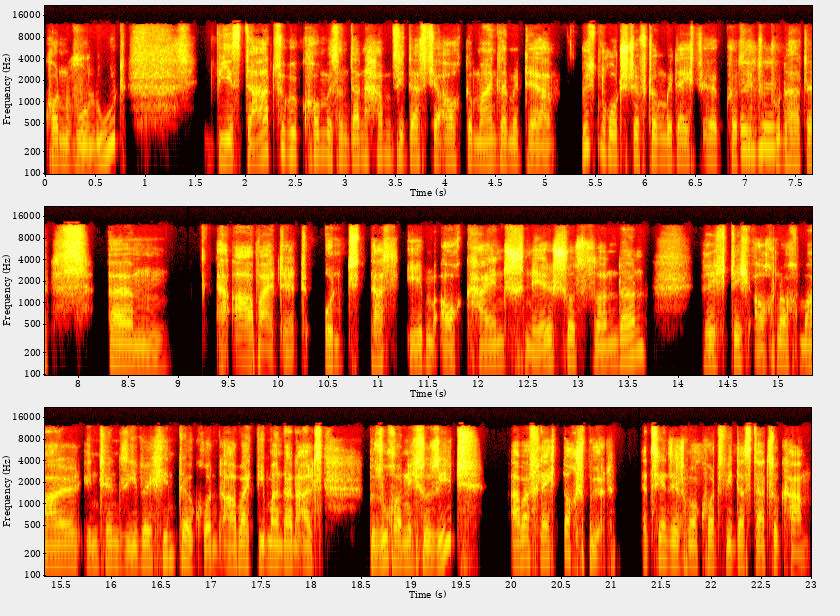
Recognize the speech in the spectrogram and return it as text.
Konvolut, wie es dazu gekommen ist. Und dann haben sie das ja auch gemeinsam mit der Wüstenrot-Stiftung, mit der ich äh, kürzlich mhm. zu tun hatte, ähm, erarbeitet. Und das eben auch kein Schnellschuss, sondern richtig auch nochmal intensive Hintergrundarbeit, die man dann als Besucher nicht so sieht, aber vielleicht doch spürt. Erzählen Sie jetzt mal kurz, wie das dazu kam.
